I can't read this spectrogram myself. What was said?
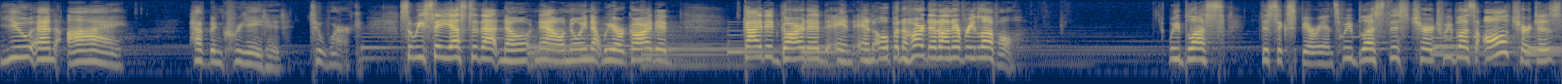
you and I have been created to work. So we say yes to that no, now, knowing that we are guarded guided, guarded, and, and open hearted on every level. We bless this experience. We bless this church. We bless all churches,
